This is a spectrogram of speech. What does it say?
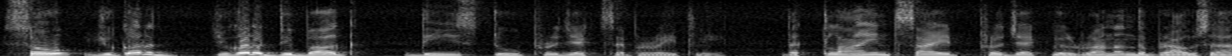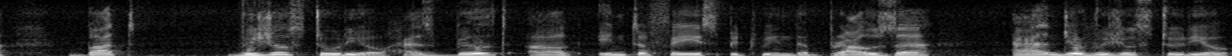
So you gotta you gotta debug these two projects separately. The client side project will run on the browser, but Visual Studio has built a interface between the browser and your Visual Studio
